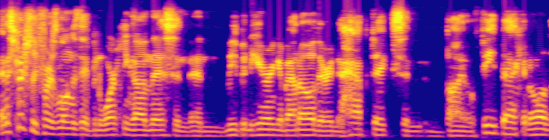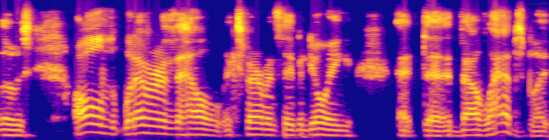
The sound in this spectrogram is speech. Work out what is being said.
and especially for as long as they've been working on this and, and we've been hearing about oh they're into haptics and biofeedback and all those all the- whatever the hell experiments they've been doing at, uh, at valve labs but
